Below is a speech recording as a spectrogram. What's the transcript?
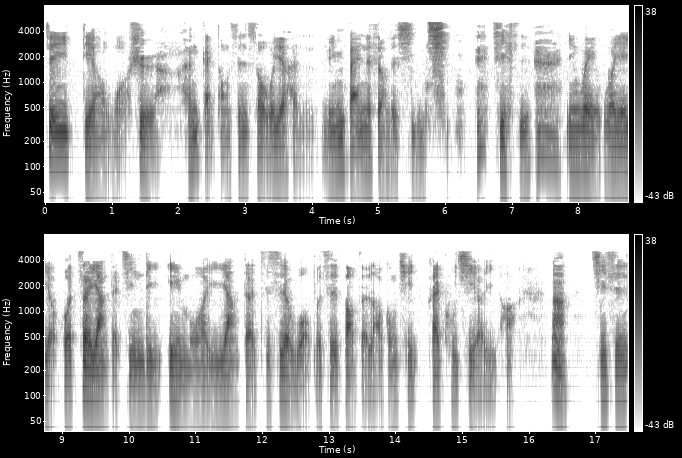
这一点我是很感同身受，我也很明白那时候的心情。其实，因为我也有过这样的经历，一模一样的，只是我不是抱着老公去在哭泣而已哈。那其实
